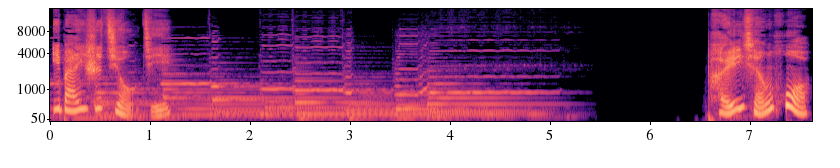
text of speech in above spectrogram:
一百一十九集。赔钱货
